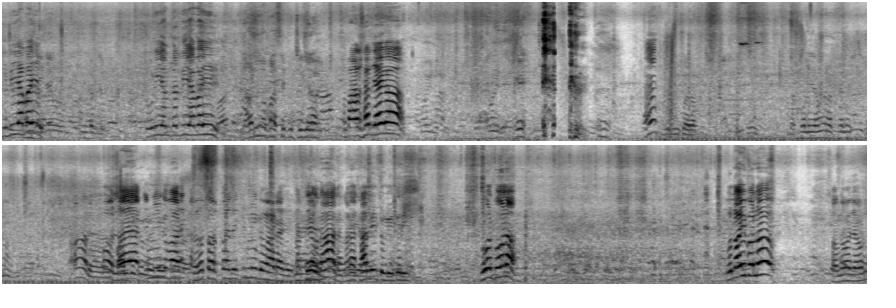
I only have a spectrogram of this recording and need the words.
ਕਿਹਦੀ ਆ ਬਾਈ? ਤੂੜੀ ਅੰਦਰ ਦੀ ਆ ਬਾਈ। ਲਾੜੂਗਾ ਪਾਸੇ ਪੁੱਛੀ ਜਰਾ। ਸਮਾਲ ਸਰ ਜਾਏਗਾ? ਹੈ? ਸਰ ਲੱਖੇ ਲੈ ਜਾਊਂਗਾ ਲੈ ਆ ਰਿਹਾ ਉਹ ਲਾਇਆ ਕਿੰਨੀ ਗਵਾੜ ਉਹ ਤੁਰ ਪਏ ਤੇ ਕਿੰਨੀ ਗਵਾੜ ਹੈ ਮੱਥੇ ਲਗਾ ਖੜਾ ਖਾਲੀ ਤੁਲੀ ਤੇਰੀ। ਬੋਲ ਬੋਲ। ਬੋਲੋ ਹੀ ਬੋਲੋ। ਸੰਦਵਾ ਜਾਉਣ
